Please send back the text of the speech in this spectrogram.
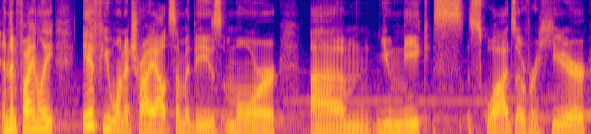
And then finally, if you want to try out some of these more um, unique squads over here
